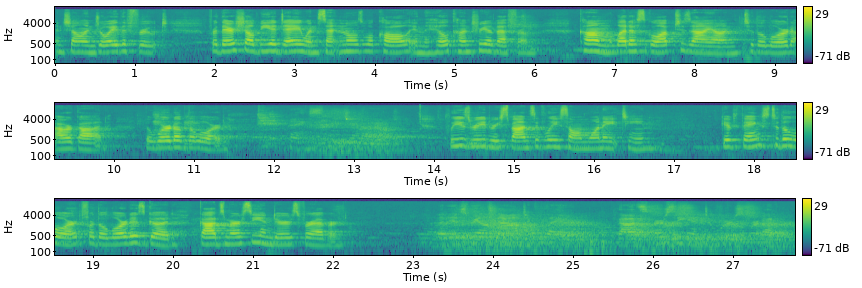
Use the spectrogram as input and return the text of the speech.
and shall enjoy the fruit. For there shall be a day when sentinels will call in the hill country of Ephraim Come, let us go up to Zion, to the Lord our God. The word of the Lord. Thanks Please read responsively Psalm 118. Give thanks to the Lord, for the Lord is good. God's mercy endures forever. Let Israel now declare God's mercy endures forever.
